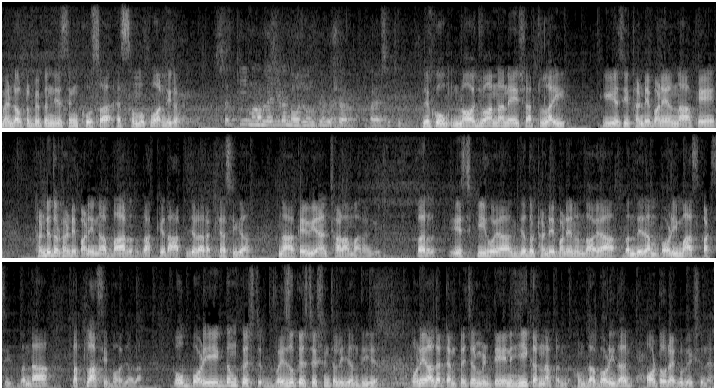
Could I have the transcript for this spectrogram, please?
ਮੈਂ doctor Bipanjit Singh Khosa SMO Bhawanigarh. Sir ਕੀ ਮਾਮਲਾ ਹੈ ਜਿਹੜਾ ਨੌਜਵਾਨ ਤੇ ਸ਼ਰਤ ਆਇਆ ਸੀ ਇੱਥੇ? ਦੇਖੋ ਨੌਜਵਾਨਾਂ ਨੇ ਸ਼ਰਤ ਲਾਈ ਕਿ ਅਸੀਂ ਠੰਡੇ ਪਾਣੀ ਨਾਲ ਨਹਾ ਕੇ ਠੰਡੇ ਤੋਂ ਠੰਡੇ ਪਾਣੀ ਨਾਲ ਬਾਹਰ ਰੱਖ ਕੇ ਰਾਤ ਜਿਹੜਾ ਰੱਖਿਆ ਸੀਗਾ ਨਹਾ ਕੇ ਵੀ ਐਂ ਛਾਲਾ ਮਾਰਾਂਗੇ। ਪਰ ਇਸ ਕੀ ਹੋਇਆ, ਜਦੋਂ ਠੰਡੇ ਪਾਣੀ ਨਾਲ ਨਹਾਇਆ ਬੰਦੇ ਦਾ ਬਾਡੀ ਮਾਸ ਘੱਟ ਸੀ, ਬੰਦਾ ਪਤਲਾ ਸੀ ਬਹੁਤ ਜ਼ਿਆਦਾ। ਤਾਂ ਉਹ ਬਾਡੀ ਇੱਕਦਮ ਵੈਜ਼ੋ ਕੰਸਟ੍ਰਕਸ਼ਨ ਚਲੀ ਜਾਂਦੀ ਹੈ। ਉਹਨੇ ਆਦਾ ਟੈਂਪਰੇਚਰ ਮੇਨਟੇਨ ਹੀ ਕਰਨਾ ਪੈਂਦਾ, ਹੁੰਦਾ ਬਾਡੀ ਦਾ ਆਟੋ ਰੈਗੂਲੇਸ਼ਨ ਹੈ।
